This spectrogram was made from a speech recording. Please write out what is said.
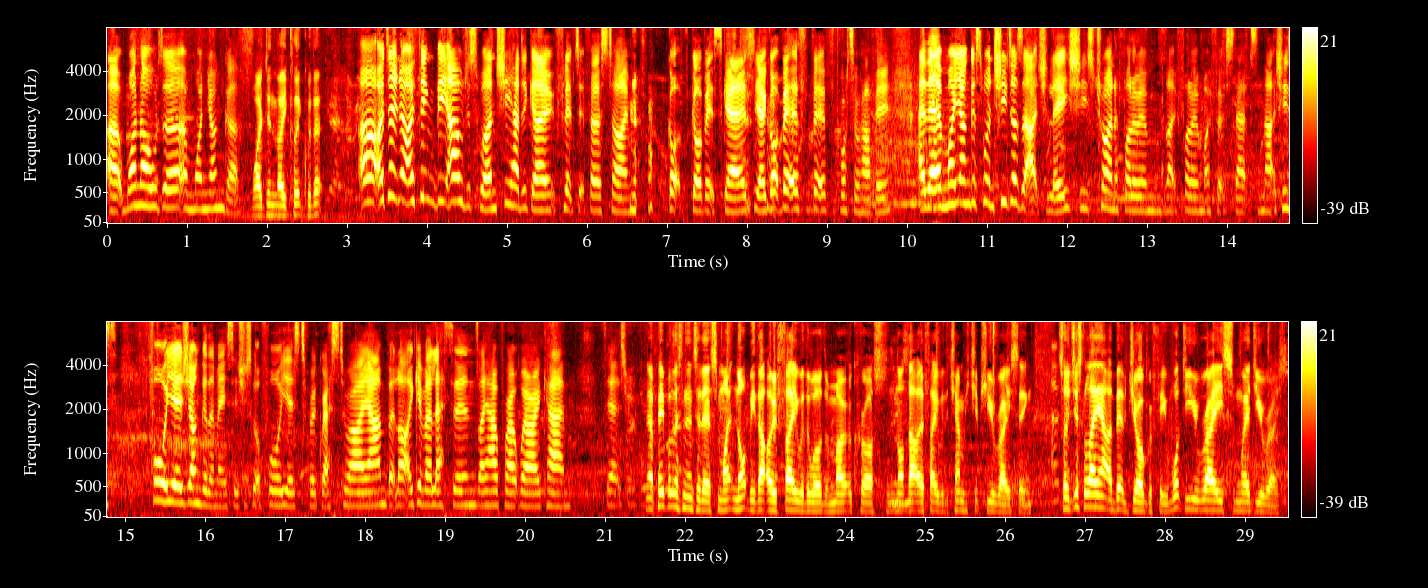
Uh, one older and one younger. Why didn't they click with it? Uh, I don't know. I think the eldest one, she had a go, flipped it first time, got got a bit scared. Yeah, got a bit of bit of throttle happy. And then my youngest one, she does it actually. She's trying to follow him, like follow my footsteps and that. She's four years younger than me, so she's got four years to progress to where I am. But like, I give her lessons, I help her out where I can. So, yeah, it's really Now, people listening to this might not be that au fait with the world of motocross, not that au fait with the championships you're racing. So, just lay out a bit of geography. What do you race and where do you race?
